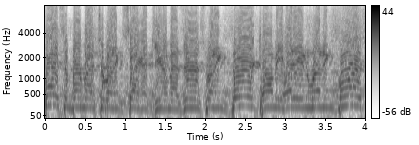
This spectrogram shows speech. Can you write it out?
Tyson Burmeister running second. Gino Manzares running third. Tommy Hedden running fourth.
